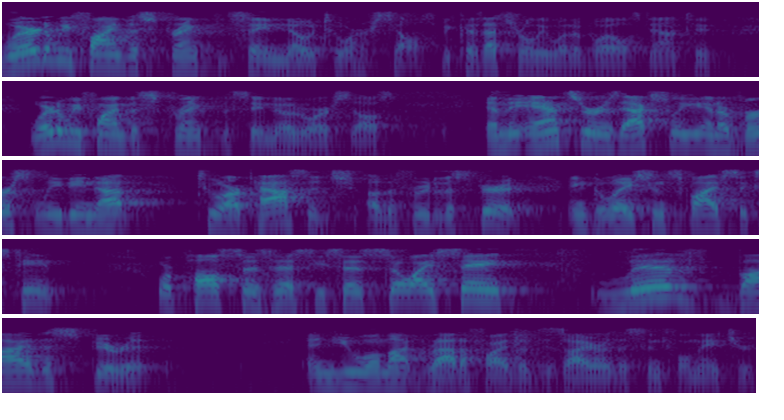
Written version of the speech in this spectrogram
where do we find the strength to say no to ourselves? Because that's really what it boils down to. Where do we find the strength to say no to ourselves? And the answer is actually in a verse leading up to our passage of the fruit of the Spirit in Galatians 5:16, where Paul says this. He says, "So I say, live by the Spirit, and you will not gratify the desire of the sinful nature."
